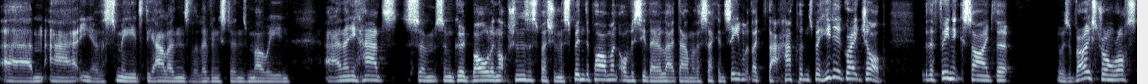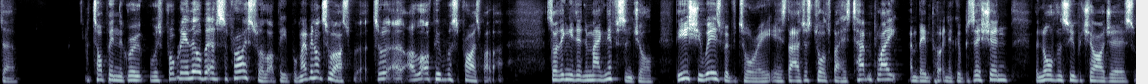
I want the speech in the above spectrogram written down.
Um, uh, you know, the Smeeds, the Allens, the Livingstons, Moeen. Uh, and then he had some some good bowling options, especially in the spin department. Obviously, they were let down with a second seam, but like, that happens. But he did a great job with the Phoenix side. That it was a very strong roster. Topping the group was probably a little bit of a surprise to a lot of people. Maybe not to us, but to a, a lot of people were surprised by that. So I think he did a magnificent job. The issue is with Vettori is that I just talked about his template and being put in a good position. The Northern Superchargers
